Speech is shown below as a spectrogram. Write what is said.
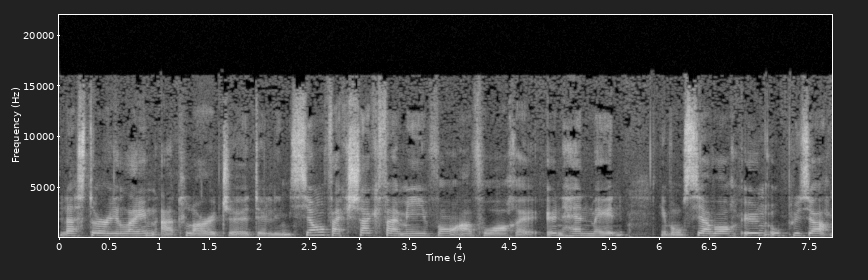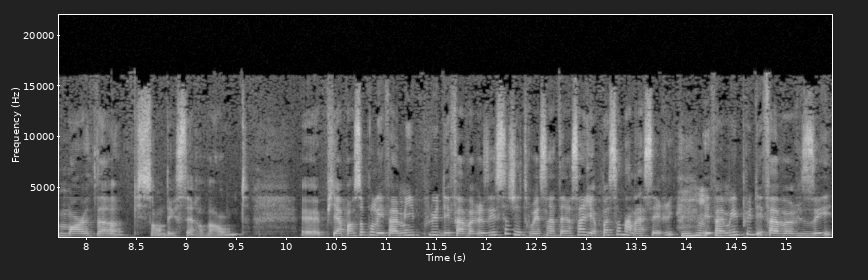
la storyline at large euh, de l'émission. Fait que chaque famille vont avoir euh, une handmaid. Ils vont aussi avoir une ou plusieurs Martha, qui sont des servantes. Euh, puis à part ça, pour les familles plus défavorisées, ça j'ai trouvé ça intéressant. Il n'y a pas ça dans la série. Les familles plus défavorisées,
